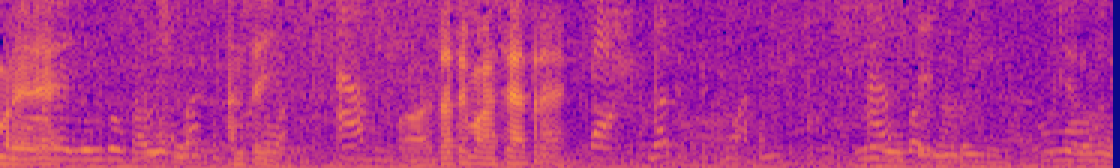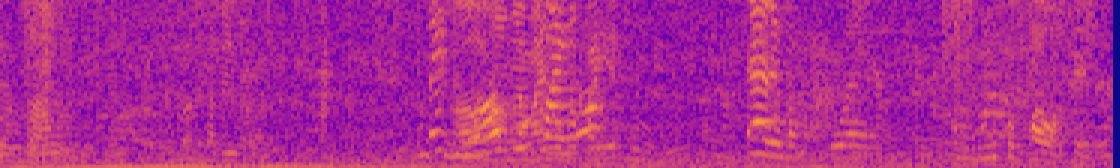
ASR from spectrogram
mereka deh? Anti. Dah terima kasih atre. Dah. Power ke dah.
